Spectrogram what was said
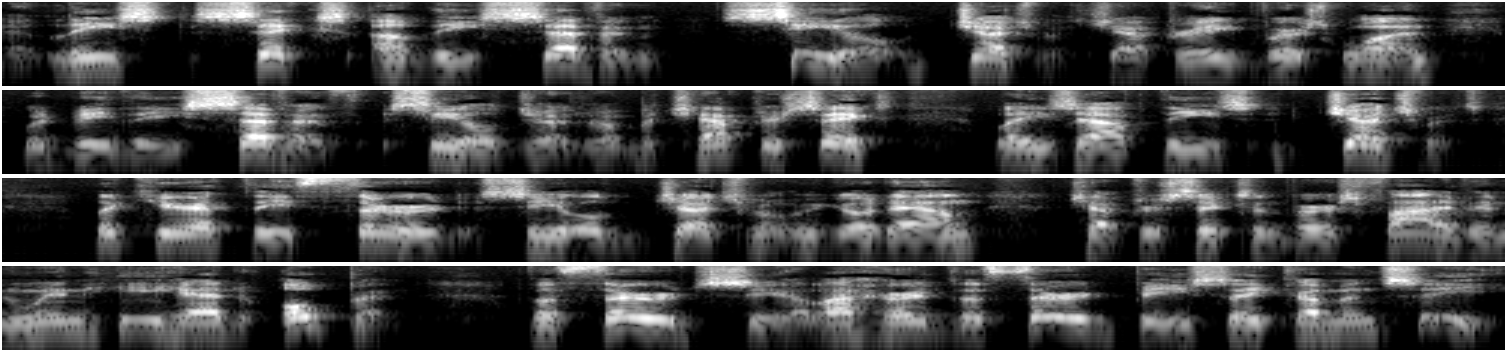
at least six of the seven seal judgments. Chapter 8, verse 1 would be the seventh seal judgment, but chapter 6 lays out these judgments. Look here at the third seal judgment. We go down chapter 6 and verse 5. And when he had opened the third seal, I heard the third beast say, Come and see.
